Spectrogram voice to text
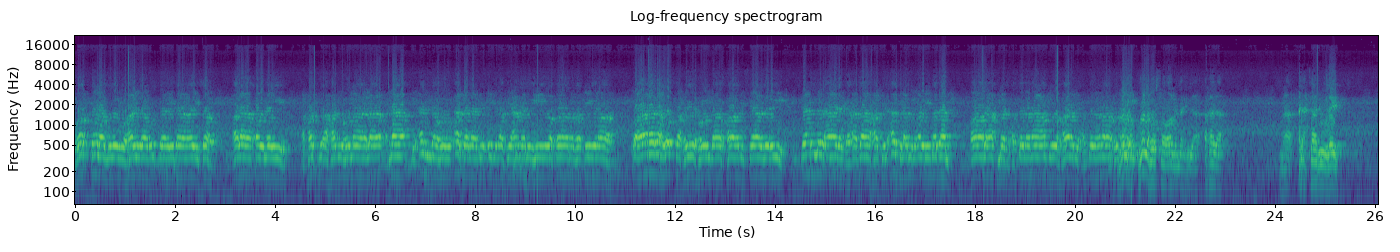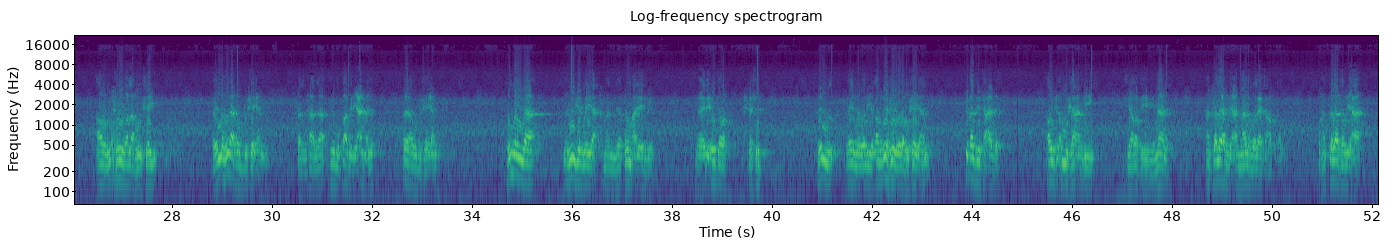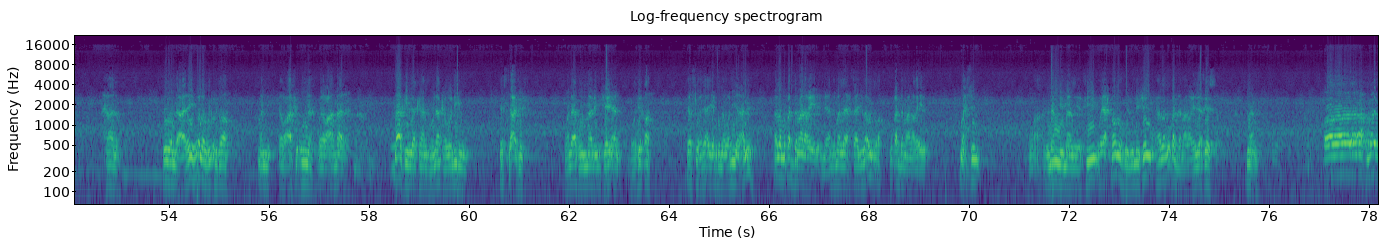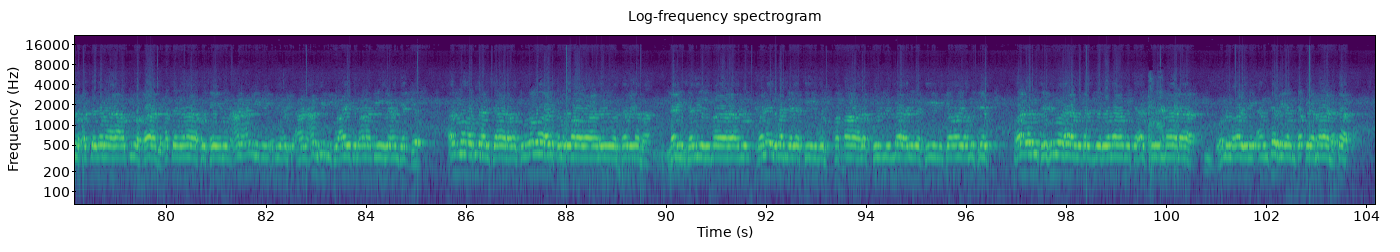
واختلفوا هل يرد إلى ايسر على قولين أحد أحدهما لا, لا لأنه أكل بأجرة عمله وكان فقيرا. وهذا هو الصحيح عند أصحاب الشافعي لأن الآية أباحت الأكل من غير بدل. قال أحمد حدثنا عبد الوهاب حدثنا حسين هذا هو الصواب أنه إذا أخذ ما يحتاج إليه أو فرض له شيء. فإنه لا يرد شيئا بل هذا في مقابل عمله فلا يرد شيئا. ثم إذا لم يوجد من يقوم عليه بغير أجرة يحتسب فإن فإن ولي الأمر يفرض له شيئا بقدر تعبه أو مشاعا في زيارته في ماله حتى لا يضيع ماله ولا يتعطل وحتى لا تضيع حاله. ويولى عليه ولو بأجرة من يرعى شؤونه ويرعى ماله. لكن إذا كان هناك ولي يستعفف ولا يكون من ماله شيئا وثقة يصلح لأن يكون وليا عليه هذا مقدم على غيره لأن من لا يحتاج إلى أجرة مقدم على غيره. محسن وينمي مال اليتيم ويحفظه بدون شيء هذا مقدم على غيره إذا تيسر. نعم. قال أحمد حدثنا عبد الوهاب حدثنا حسين عن عمرو بن عن عمرو بن شعيب عن أبيه عن جده ان رجلا سال رسول الله صلى الله عليه وسلم ليس لي مال ولي يتيم فقال كل من مال يتيمك غير مسرف غير مسرف ولا مبذر ولا متأثر مالا ومن غير أن تقي مالك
